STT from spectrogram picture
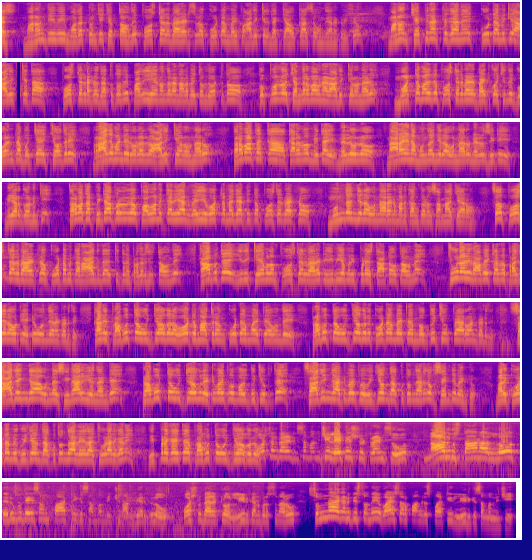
Yes మనం TV మొదటి నుంచి చెప్తా ఉంది పోస్టల్ బ్యాలెట్స్లో కూటమి వైపు ఆధిక్యత దక్కే అవకాశం ఉంది అన్నట్టు విషయం. మనం చెప్పినట్లుగానే కూటమికి ఆధిక్యత పోస్టల్ బ్యాలెట్లో దక్కుతుంది. పదిహేను వందల నలభై తొమ్మిది ఓట్లతో కుప్పంలో చంద్రబాబు నాయుడు ఆధిక్యం ఉన్నాడు. మొట్టమొదటి పోస్టల్ బ్యాలెట్ బయటకు వచ్చింది. గోరంట్ల బొచ్చాయి చౌదరి రాజమండ్రి రూరల్లో ఆధిక్యంలో ఉన్నారు. తర్వాత క- కాలంలో మిగతా నెల్లూరులో నారాయణ ముందంజలో ఉన్నారు నెల్లూరు సిటీ నియోజకవర్గం నుంచి. తర్వాత పిఠాపురంలో పవన్ కళ్యాణ్ వెయ్యి ఓట్ల మెజార్టీతో పోస్టల్ బ్యాలెట్లో ముందంజలో ఉన్నారని మనకు అందుతున్న సమాచారం. సో పోస్టల్ బ్యాలెట్లో కూటమి తన ఆధిక్యతని ప్రదర్శిస్తూ ఉంది. కాకపోతే ఇది కేవలం పోస్టల్ బ్యాలెట్ ఈవీఎంలు ఇప్పుడే స్టార్ట్ అవుతూ ఉన్నాయి. చూడాలి రాబోయే కాలంలో ప్రజల ఓటు ఎటు ఉంది అనేటువంటిది. కానీ ప్రభుత్వ ఉద్యోగుల ఓటు మాత్రం కూటమి వైపే ఉంది. ప్రభుత్వ ఉద్యోగులు కూటమి వైపే మొగ్గు చూపారు అనేటువంటిది. సహజంగా ఉన్న సినారీ ఏంటంటే ప్రభుత్వ ఉద్యోగులు ఎటువైపు మొగ్గు చూపితే సహజంగా అటువైపు విజయం దక్కుతుంది అనేది ఒక సెంటిమెంట్ మరి కూటమికి విజయం దక్కుతుందా లేదా చూడాలి కానీ ఇప్పటికైతే ప్రభుత్వ ఉద్యోగులు పోస్టల్ బ్యాలెట్కి సంబంధించి లేటెస్ట్ ట్రెండ్స్ నాలుగు స్థానాల్లో తెలుగుదేశం పార్టీకి సంబంధించిన అభ్యర్థులు పోస్టల్ బ్యాలెట్లో లీడ్ కనబరుస్తున్నారు. సున్నా కనిపిస్తుంది. వైఎస్ఆర్ కాంగ్రెస్ పార్టీ లీడ్కి సంబంధించి.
